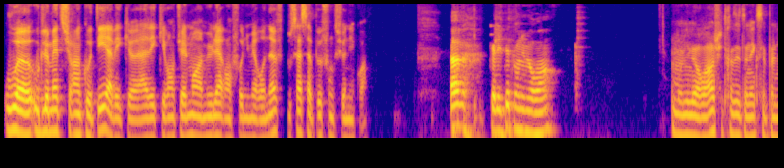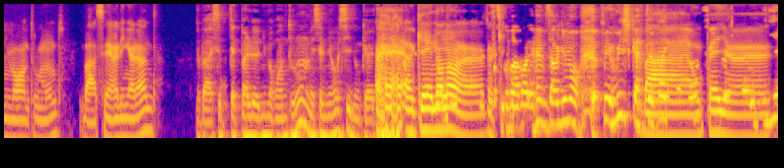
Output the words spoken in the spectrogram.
ou, ou de le mettre sur un côté avec avec éventuellement un Muller en faux numéro 9. Tout ça, ça peut fonctionner quoi. quel était ton numéro 1 Mon numéro 1, je suis très étonné que c'est pas le numéro 1 de tout le monde. Bah, c'est Erling Haaland. Bah, c'est peut-être pas le numéro 1 de tout le monde, mais c'est le mien aussi. Donc, euh, ok, non, non. Euh, parce qu'on va avoir les mêmes arguments. Mais oui, je capte bah, pas. On paye. Euh... Il y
